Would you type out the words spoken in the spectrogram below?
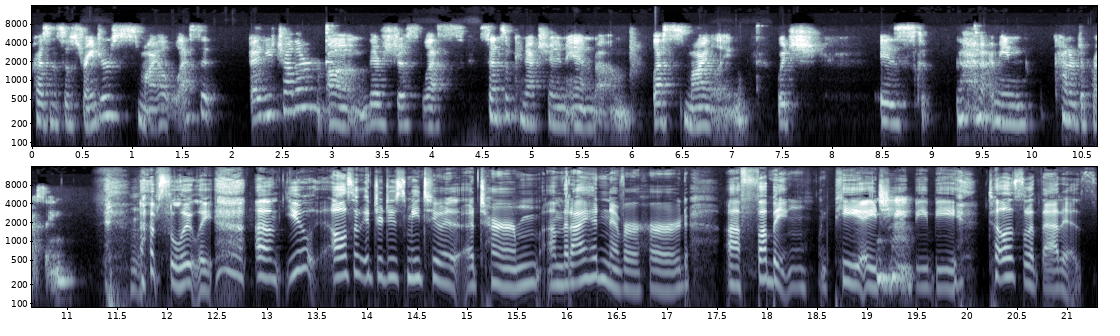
presence of strangers smile less at at each other. Um, there's just less sense of connection and um, less smiling, which is, I mean, kind of depressing. Absolutely. Um, you also introduced me to a, a term um, that I had never heard uh, phubbing, like P H U B B. Tell us what that is.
